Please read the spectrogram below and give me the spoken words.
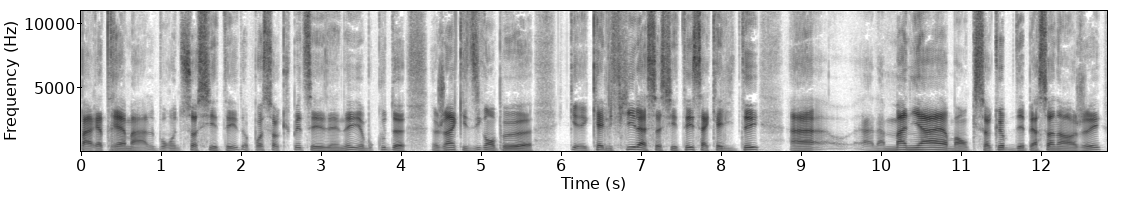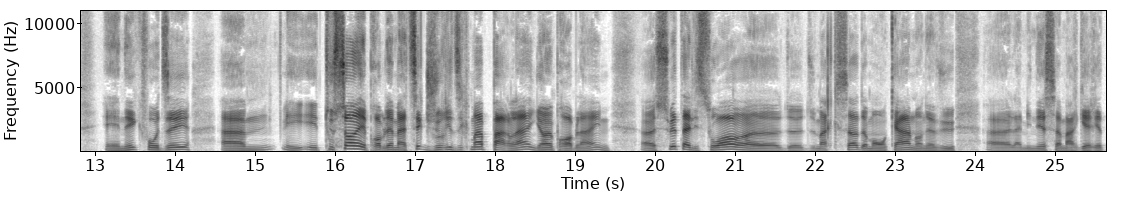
paraît très mal pour une société de ne pas s'occuper de ses aînés. Il y a beaucoup de, gens qui disent qu'on peut qu- qualifier la société, sa qualité, à, à la manière bon, qui s'occupe des personnes âgées, aînées, qu'il faut dire. Euh, et, tout ça est problématique. Juridiquement parlant, il y a un problème. Euh, suite à l'histoire euh, du marquisat de Montcalm, on a vu la ministre Marguerite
